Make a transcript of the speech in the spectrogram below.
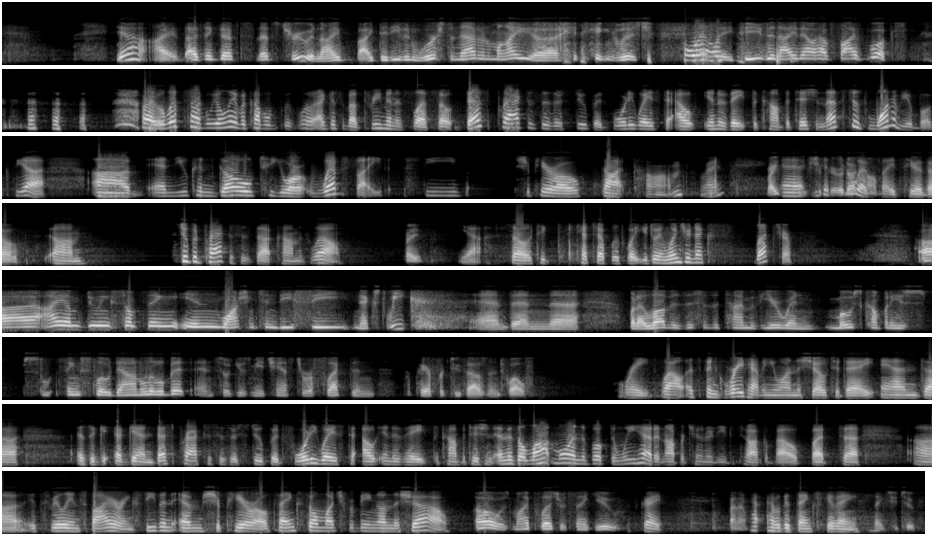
Yeah, I I think that's that's true, and I I did even worse than that in my uh, English well, SATs, and I now have five books. All right, well, let's talk. We only have a couple, well, I guess about three minutes left. So, best practices are stupid. Forty ways to out innovate the competition. That's just one of your books, yeah. Um, and you can go to your website, Steve shapiro.com, right? Right, and you two websites here, though. Um, stupidpractices.com as well. Right. Yeah. So to catch up with what you're doing, when's your next lecture? Uh, I am doing something in Washington D.C. next week, and then uh, what I love is this is the time of year when most companies sl- things slow down a little bit, and so it gives me a chance to reflect and prepare for 2012. Great. Well, it's been great having you on the show today. And uh, as a, again, best practices are stupid. Forty ways to out innovate the competition. And there's a lot more in the book than we had an opportunity to talk about, but. Uh, uh, it's really inspiring. Stephen M. Shapiro, thanks so much for being on the show. Oh, it was my pleasure. Thank you. It's great. Bye now. have a good Thanksgiving. Thanks, you too.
